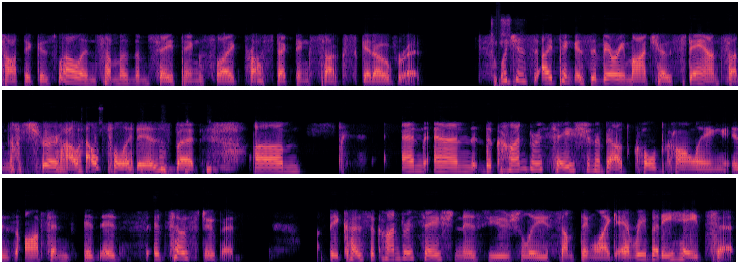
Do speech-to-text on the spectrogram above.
topic as well, and some of them say things like "prospecting sucks, get over it." which is, I think, is a very macho stance. I'm not sure how helpful it is, but um, and and the conversation about cold calling is often it, it's it's so stupid because the conversation is usually something like everybody hates it,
